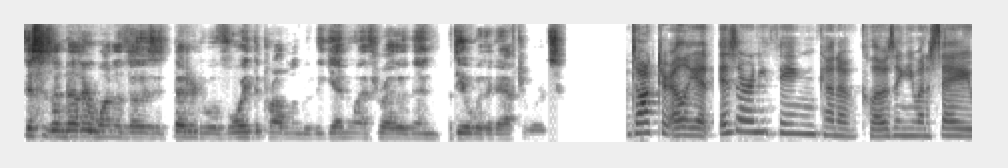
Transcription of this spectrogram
this is another one of those. It's better to avoid the problem to begin with rather than deal with it afterwards. Dr. Elliott, is there anything kind of closing you want to say?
